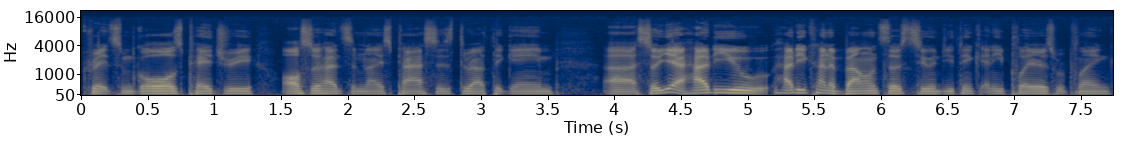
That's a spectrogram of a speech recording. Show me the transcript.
create some goals. Pedri also had some nice passes throughout the game. Uh, so yeah, how do you how do you kind of balance those two? And do you think any players were playing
